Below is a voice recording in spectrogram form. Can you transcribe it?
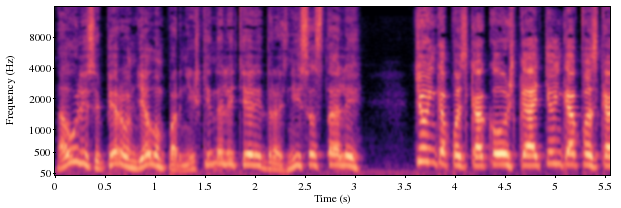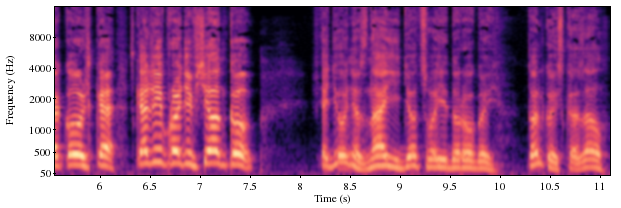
На улице первым делом парнишки налетели, дразниться стали. «Тюнька-поскакушка, тюнька-поскакушка, скажи про девчонку!» Федюня, знай, идет своей дорогой. Только и сказал.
